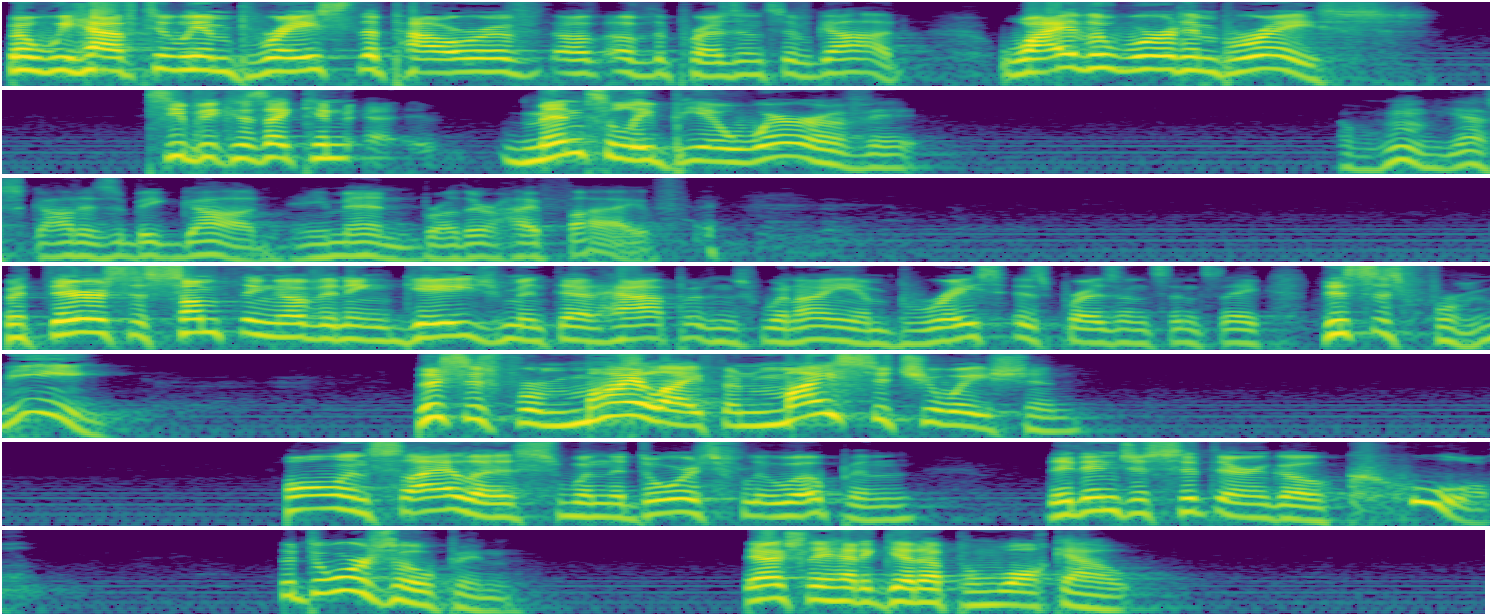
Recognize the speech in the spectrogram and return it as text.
But we have to embrace the power of, of, of the presence of God. Why the word embrace? See, because I can mentally be aware of it. Hmm, yes, God is a big God. Amen, brother. High five. But there's a, something of an engagement that happens when I embrace His presence and say, This is for me. This is for my life and my situation. Paul and Silas, when the doors flew open, they didn't just sit there and go, Cool, the door's open. They actually had to get up and walk out.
